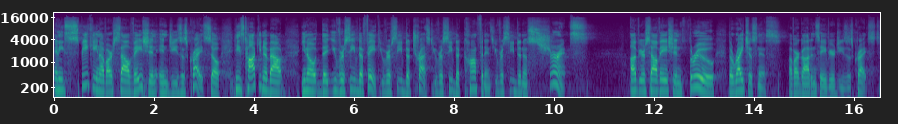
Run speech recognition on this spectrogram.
And he's speaking of our salvation in Jesus Christ. So he's talking about, you know, that you've received a faith, you've received a trust, you've received a confidence, you've received an assurance of your salvation through the righteousness of our God and Savior Jesus Christ.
